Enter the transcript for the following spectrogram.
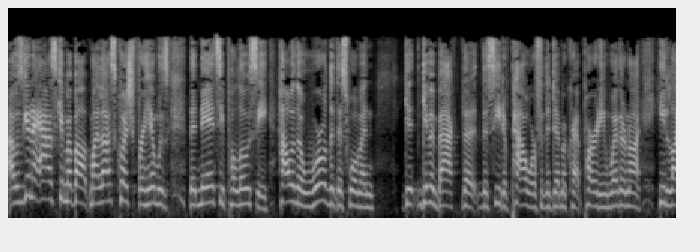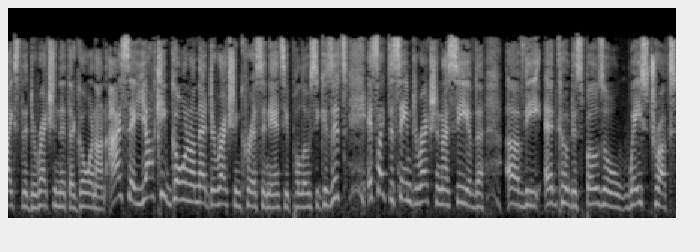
I was going to ask him about my last question for him was that Nancy Pelosi. How in the world did this woman get given back the, the seat of power for the Democrat Party and whether or not he likes the direction that they're going on? I say y'all keep going on that direction, Chris and Nancy Pelosi, because it's it's like the same direction I see of the of the Edco disposal waste trucks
